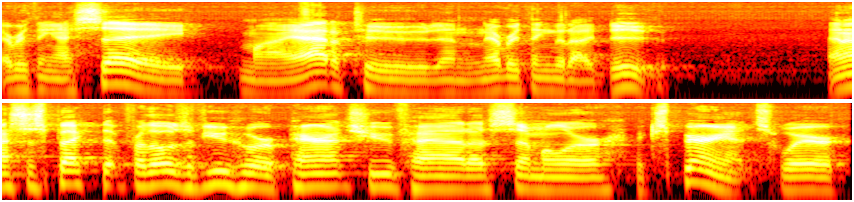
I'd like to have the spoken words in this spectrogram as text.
everything I say, my attitude, and everything that I do. And I suspect that for those of you who are parents, you've had a similar experience where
